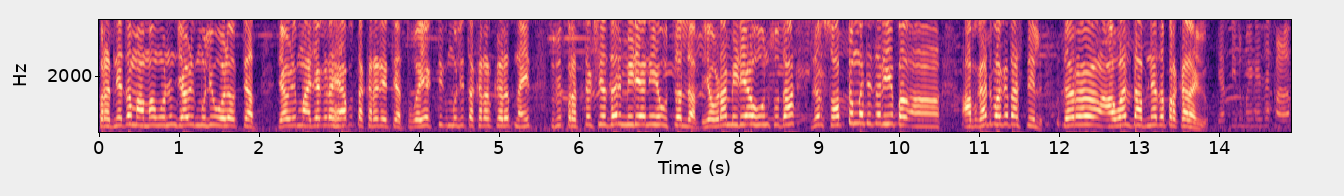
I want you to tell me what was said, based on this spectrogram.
प्रज्ञाचा मामा म्हणून ज्यावेळी मुली ओळखतात त्यावेळी माझ्याकडे ह्या तक्रार येतात. वैयक्तिक मुली तक्रार करत नाहीत. तुम्ही प्रत्यक्ष जर मीडियाने हे उचललं एवढा मीडिया होऊन सुद्धा जर सॉफ्टमध्ये जर हे ब- अपघात बघत असतील तर आवाज दाबण्याचा प्रकार आहे. काळात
